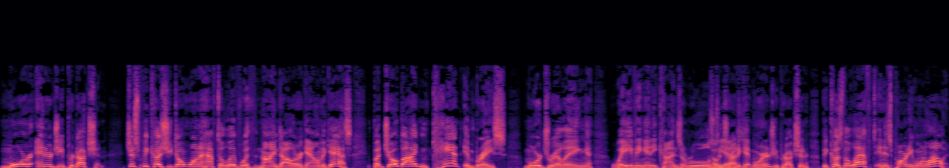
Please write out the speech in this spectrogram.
more energy production just because you don't want to have to live with $9 a gallon of gas. But Joe Biden can't embrace more drilling, waiving any kinds of rules Oh, to try to get more energy production because the left in his party won't allow it.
